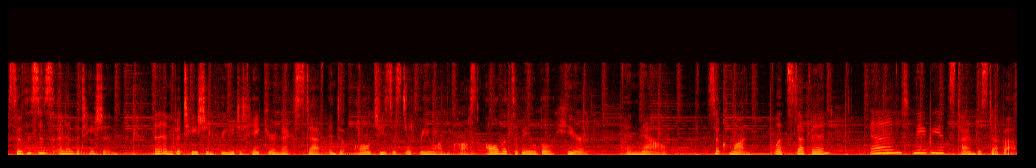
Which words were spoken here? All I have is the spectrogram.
So, this is an invitation an invitation for you to take your next step into all Jesus did for you on the cross, all that's available here and now. So, come on, let's step in, and maybe it's time to step up.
